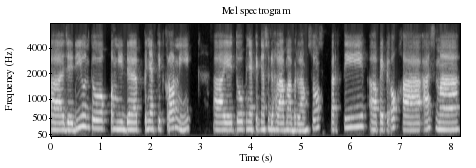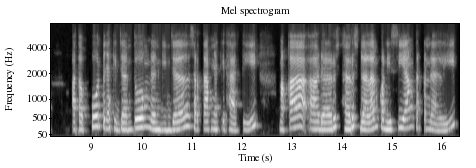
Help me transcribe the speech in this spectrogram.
Uh, jadi untuk pengidap penyakit kronik uh, yaitu penyakitnya sudah lama berlangsung seperti uh, PPOK, asma, ataupun penyakit jantung dan ginjal serta penyakit hati, maka uh, harus dalam kondisi yang terkendali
